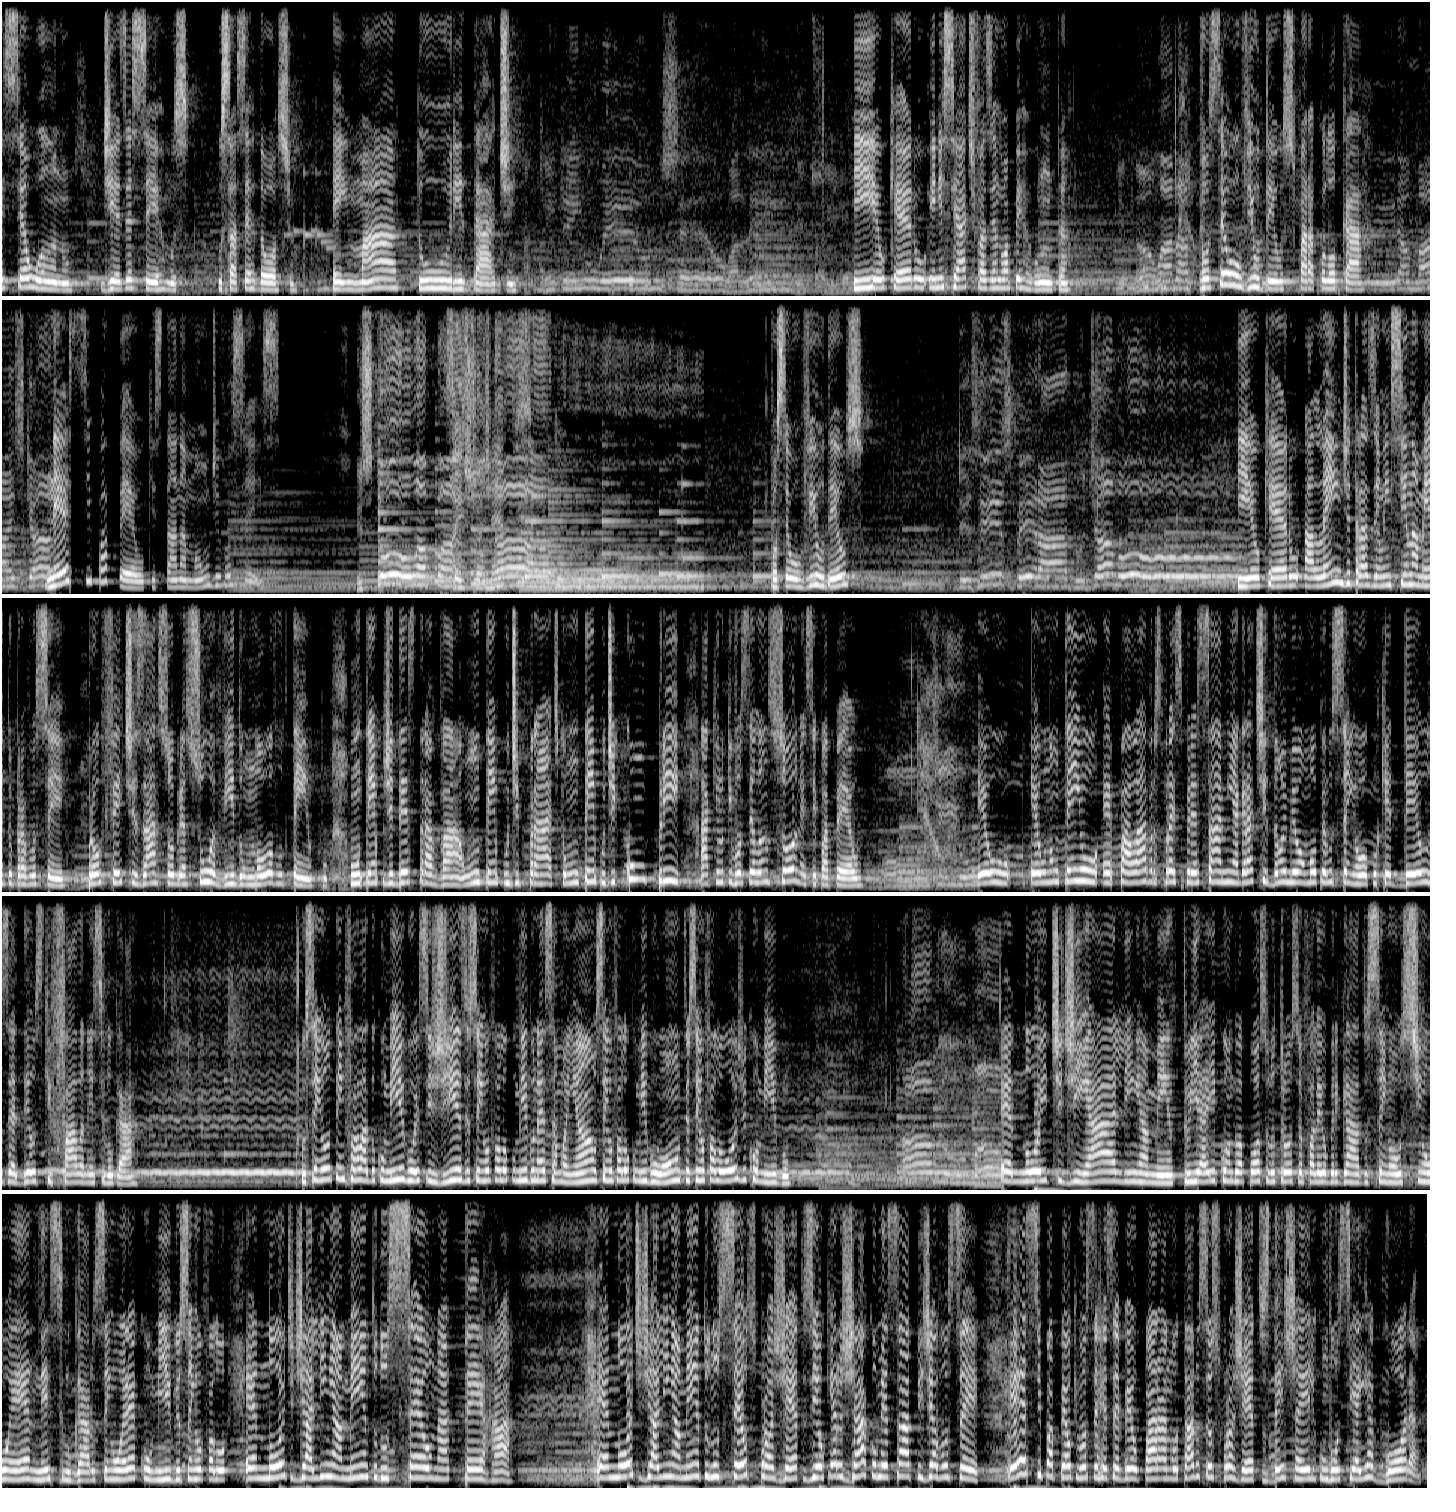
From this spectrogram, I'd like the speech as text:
Esse é o ano de exercermos o sacerdócio em maturidade. E eu quero iniciar te fazendo uma pergunta. Você ouviu Deus para colocar nesse papel que está na mão de vocês? Estou apaixonado. Você ouviu Deus? Desesperado de amor. E eu quero, além de trazer um ensinamento para você, profetizar sobre a sua vida um novo tempo, um tempo de destravar, um tempo de prática, um tempo de cumprir aquilo que você lançou nesse papel. Eu eu não tenho é, palavras para expressar a minha gratidão e meu amor pelo Senhor, porque Deus é Deus que fala nesse lugar. O Senhor tem falado comigo esses dias, o Senhor falou comigo nessa manhã, o Senhor falou comigo ontem, o Senhor falou hoje comigo. É noite de alinhamento. E aí, quando o apóstolo trouxe, eu falei: Obrigado, Senhor. O Senhor é nesse lugar, o Senhor é comigo. E o Senhor falou: É noite de alinhamento do céu na terra. É noite de alinhamento nos seus projetos. E eu quero já começar a pedir a você: esse papel que você recebeu para anotar os seus projetos, deixa ele com você aí agora.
